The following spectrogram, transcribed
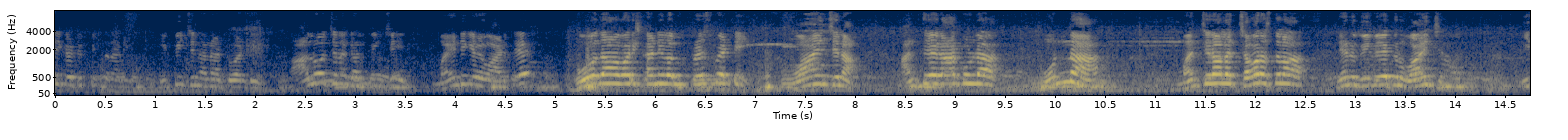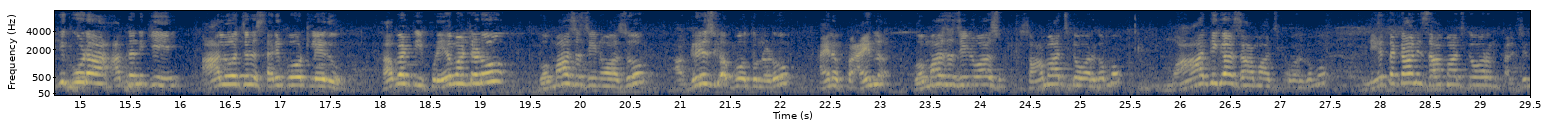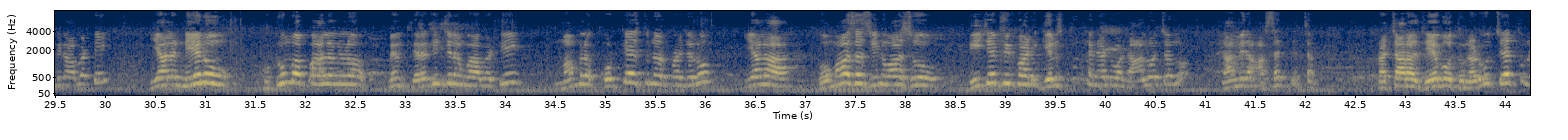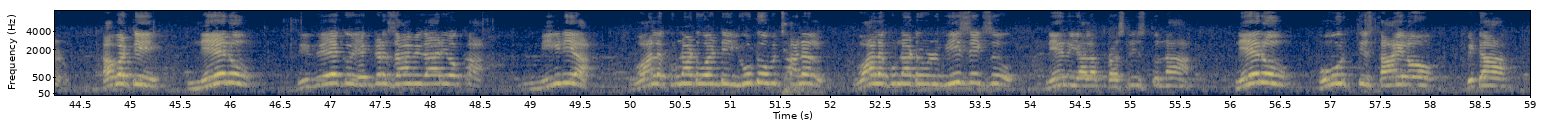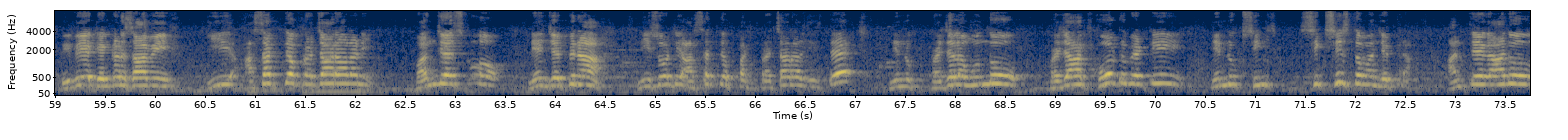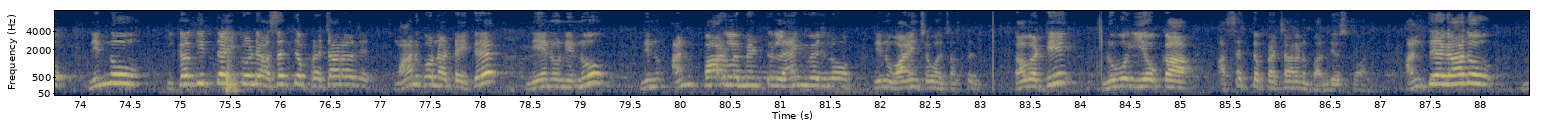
Ticket ఇప్పించినటువంటి ఆలోచన కల్పించి మైండ్కి వాడితే గోదావరి కన్నీలో ప్రెస్ పెట్టి వాయించిన. అంతేకాకుండా మొన్న మంచిరాల చవరస్తుల నేను వివేక్ను వాయించిన. ఇది కూడా అతనికి ఆలోచన సరిపోవట్లేదు. కాబట్టి ఇప్పుడు ఏమంటాడు? బొమ్మాస శ్రీనివాసు అగ్రెసివ్గా పోతున్నాడు. ఆయన ఆయన బొమ్మాస శ్రీనివాసు సామాజిక వర్గము మాదిగా సామాజిక వర్గము నేతకాని సామాజిక వర్గం కలిసింది కాబట్టి ఇవాళ నేను కుటుంబ పాలనలో మేము తెరదించినాం కాబట్టి మమ్మల్ని కొట్టేస్తున్నారు ప్రజలు. ఇవాళ బొమాస శ్రీనివాసు బీజేపీ పార్టీ గెలుస్తుందనేటువంటి ఆలోచనలో నా మీద అసత్య చ- ప్రచారాలు చేయబోతున్నాడు చేస్తున్నాడు. కాబట్టి నేను వివేక్ వెంకటస్వామి గారి యొక్క మీడియా వాళ్ళకున్నటువంటి యూట్యూబ్ ఛానల్ వాళ్ళకున్నటువంటి వి సిక్స్ నేను ఇలా ప్రశ్నిస్తున్నా. నేను పూర్తి స్థాయిలో బిడ్డ వివేక్ వెంకటస్వామి ఈ అసత్య ప్రచారాలని బంద్ చేసుకో. నేను చెప్పిన నీసోటి అసత్య ప్ర- ప్రచారాలు చేస్తే నిన్ను ప్రజల ముందు ప్రజా కోర్టు పెట్టి నిన్ను శిక్ష- శిక్షిస్తామని చెప్పిన. అంతేకాదు నిన్ను ఇకగిత్త ఇటువంటి అసత్య ప్రచారాలు మానుకున్నట్టయితే నేను నిన్ను నిన్ను అన్పార్లమెంటరీ లాంగ్వేజ్లో నిన్ను వాయించవలసి వస్తుంది. కాబట్టి నువ్వు ఈ యొక్క అసత్య ప్రచారాన్ని బంద్ చేసుకోవాలి. అంతేకాదు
